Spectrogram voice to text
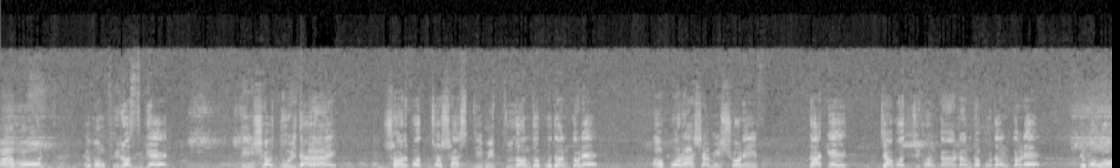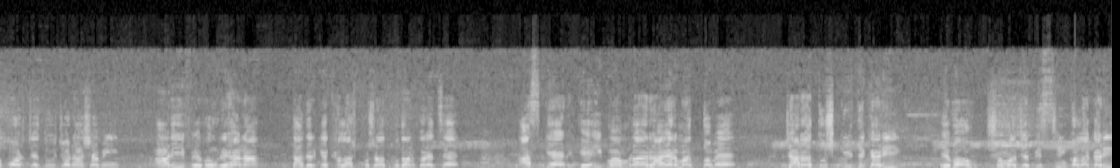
মামুন এবং ফিরোজকে তিনশো দুই ধারায় সর্বোচ্চ শাস্তি মৃত্যুদণ্ড প্রদান করে। অপর আসামি শরীফ তাকে যাবজ্জীবন কারাদণ্ড প্রদান করে এবং অপর যে দুইজন আসামি আরিফ এবং রেহানা তাদেরকে খালাস প্রসাদ প্রদান করেছে। আজকের এই মামলার রায়ের মাধ্যমে যারা দুষ্কৃতিকারী এবং সমাজে বিশৃঙ্খলাকারী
